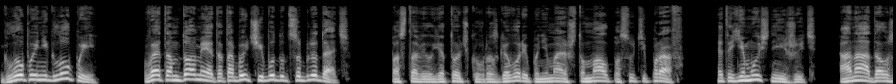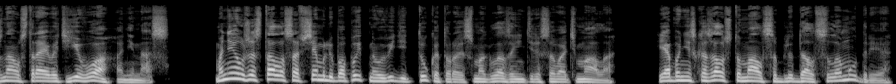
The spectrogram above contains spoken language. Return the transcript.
Глупый не глупый. В этом доме этот обычай будут соблюдать. Поставил я точку в разговоре, понимая, что Мал, по сути, прав. Это ему с ней жить. Она должна устраивать его, а не нас. Мне уже стало совсем любопытно увидеть ту, которая смогла заинтересовать Мала. Я бы не сказал, что Мал соблюдал целомудрие.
